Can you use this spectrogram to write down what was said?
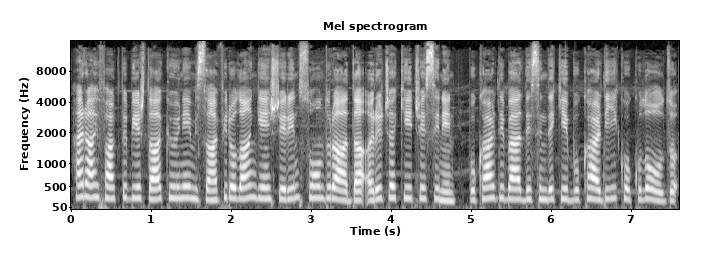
Her ay farklı bir dağ köyüne misafir olan gençlerin son durağı da Arıcak ilçesinin Bukardi beldesindeki Bukardi İlkokulu oldu.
